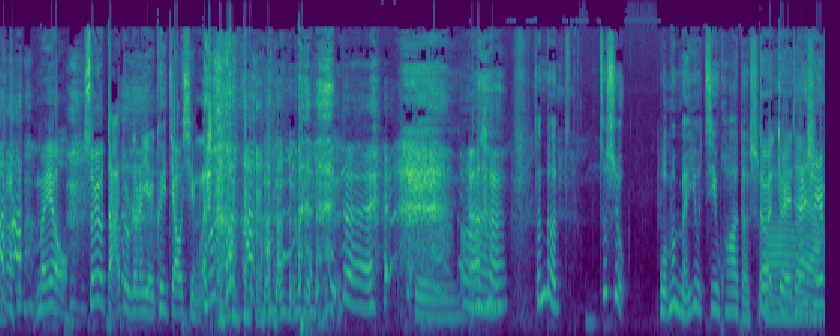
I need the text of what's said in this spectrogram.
没有 所有打盹的人也可以叫醒了。对，对，真的，就是我们没有计划的，是吧？对对，但是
